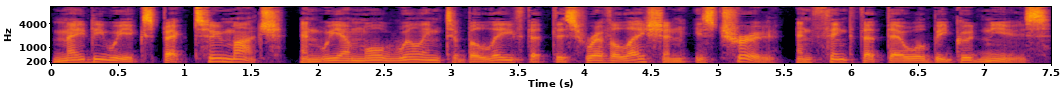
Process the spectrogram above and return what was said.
maybe we expect too much, and we are more willing to believe that this revelation is true and think that there will be good news.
